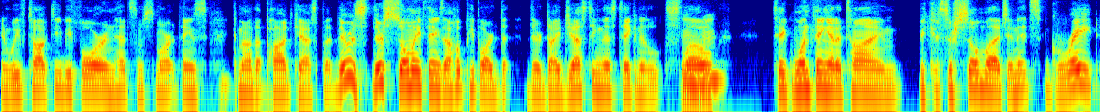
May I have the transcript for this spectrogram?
and we've talked to you before and had some smart things come out of that podcast. But there was there's so many things. I hope people are they're digesting this, taking it slow, mm-hmm. take one thing at a time because there's so much, and it's great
